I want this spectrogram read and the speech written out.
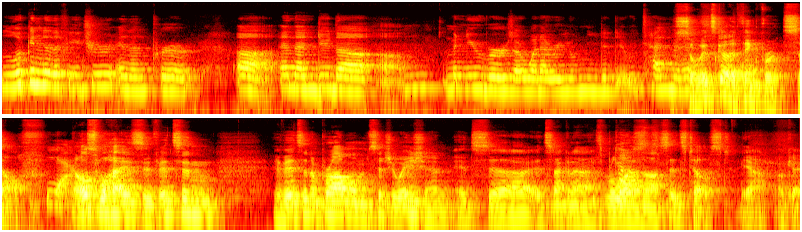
look into the future and then per uh, and then do the um, maneuvers or whatever you need to do. Ten minutes. So it's got to think for itself. Yeah. Elsewise, if it's in if it's in a problem situation, it's uh, it's not gonna rely toast. on us. It's toast. Yeah. Okay.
